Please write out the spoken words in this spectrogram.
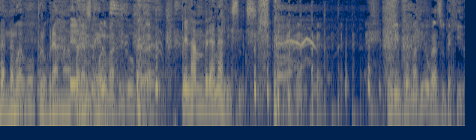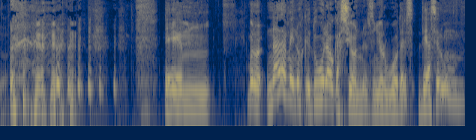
Un nuevo programa el para ustedes. informativo para, pelambre análisis. el informativo para su tejido. Eh, bueno, nada menos que tuvo la ocasión el señor Waters de hacer un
